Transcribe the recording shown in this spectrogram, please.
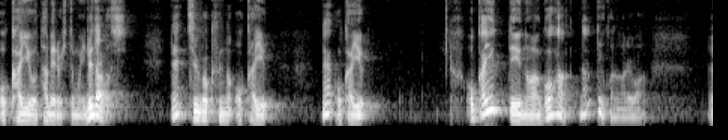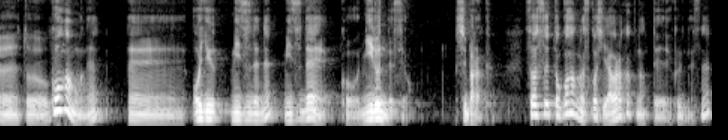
おかゆを食べる人もいるだろうし、ね、中国風のおかゆねおかゆおかゆっていうのはご飯なんていうかなあれは。えー、とご飯をね、えーお湯水でね水でこう煮るんですよ。しばらく。そうするとご飯が少し柔らかくなってくるんですね、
